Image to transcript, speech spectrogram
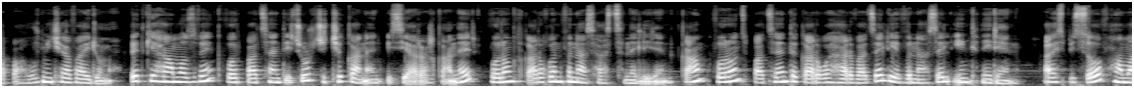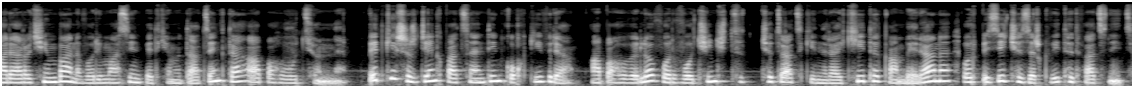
ապահով միջավայրում է։ Պետք է համոզվենք, որ պացիենտի շուրջը չկան այնպիսի առարկաներ, որոնք կարող են վնաս հասցնել իրեն կամ որոնց պացիենտը կարող է հարվածել եւ վնասել ինքն իրեն։ Այսպիսով, համար առաջին բանը, որի մասին պետք է մտածենք, դա ապահովությունն է։ Պետք է շրջենք պացիենտին կողքի վրա, ապահովելով, որ ոչինչ չծածկի նրա քիթը կամ բերանը, որպեսզի չզրկվի թթվածնից։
